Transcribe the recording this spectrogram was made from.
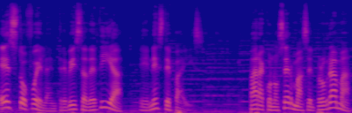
Esto fue la entrevista del día en este país. Para conocer más el programa,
